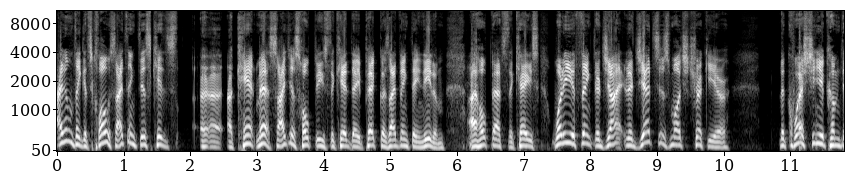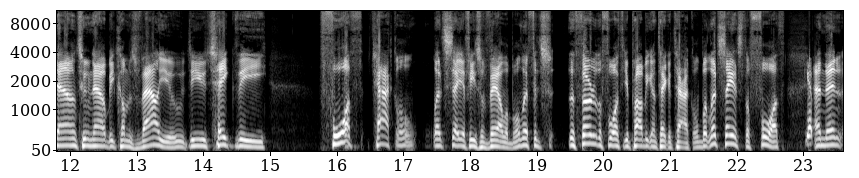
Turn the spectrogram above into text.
I don't think it's close. I think this kid's a, a, can't miss. I just hope he's the kid they pick because I think they need him. I hope that's the case. What do you think? The Gi- the Jets is much trickier. The question you come down to now becomes value. Do you take the fourth tackle? Let's say if he's available. If it's the third or the fourth, you're probably going to take a tackle. But let's say it's the fourth, yep. and then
